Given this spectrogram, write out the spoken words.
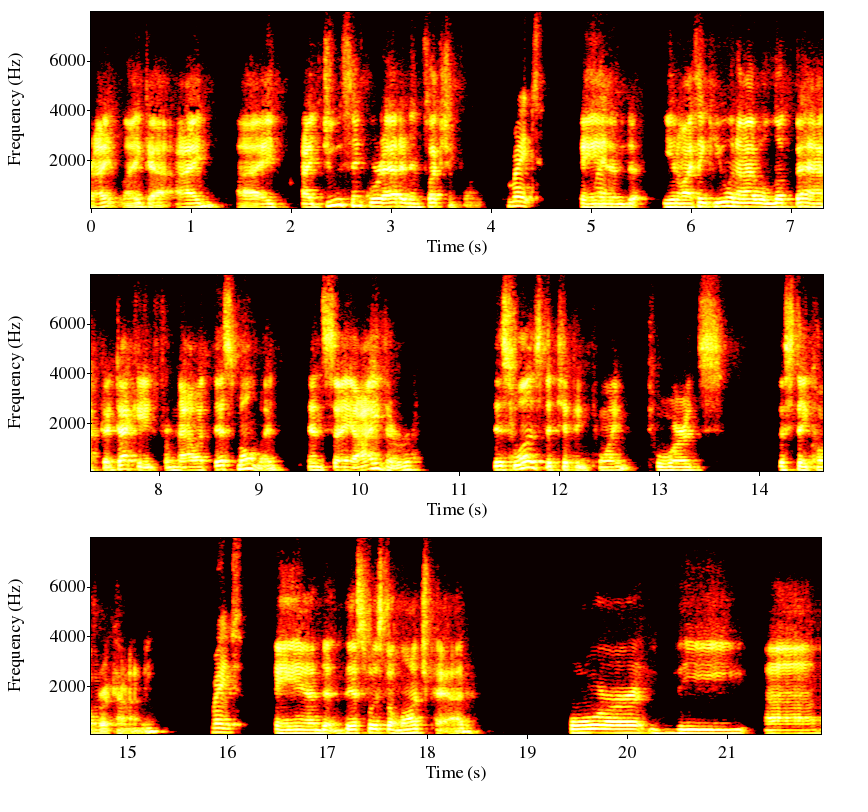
right like uh, i i i do think we're at an inflection point right and right. you know i think you and i will look back a decade from now at this moment and say either this was the tipping point towards the stakeholder economy right and this was the launch pad or the uh,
